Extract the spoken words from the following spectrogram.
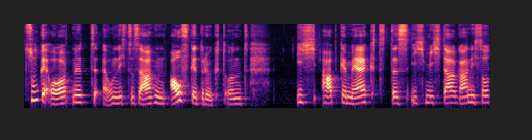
zugeordnet, äh, um nicht zu sagen aufgedrückt. Und ich habe gemerkt, dass ich mich da gar nicht so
